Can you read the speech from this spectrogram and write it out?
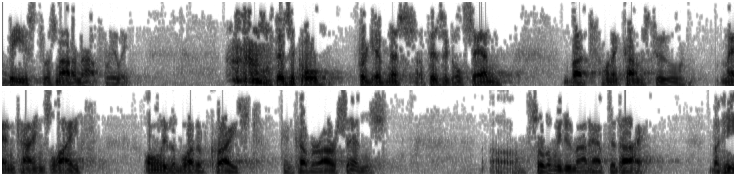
a beast was not enough, really. physical forgiveness, a physical sin, but when it comes to mankind's life, only the blood of Christ can cover our sins uh, so that we do not have to die. But he,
